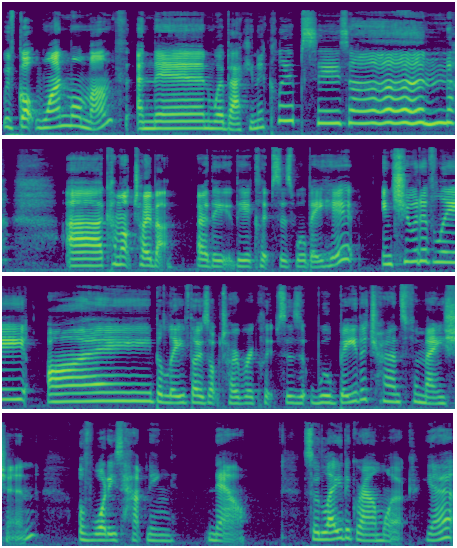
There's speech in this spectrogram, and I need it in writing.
We've got one more month and then we're back in eclipse season. Uh, come October, oh, the, the eclipses will be here. Intuitively, I believe those October eclipses will be the transformation of what is happening now. So lay the groundwork, yeah?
